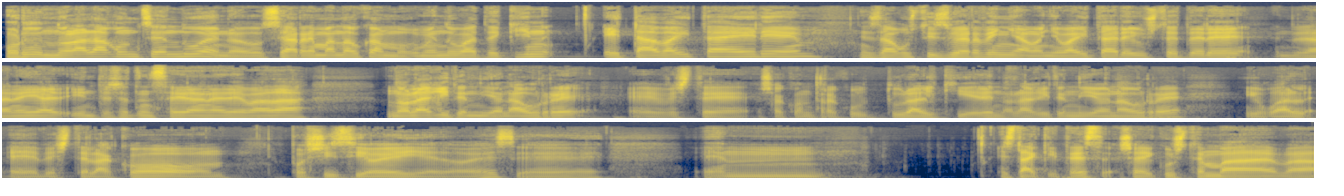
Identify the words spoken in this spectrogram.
Orduan, nola laguntzen duen, edo zeharreman daukan mugimendu batekin, eta baita ere, ez da guztiz berdina, baina baita ere ustet ere, danei interesatzen zaidan ere bada, nola egiten dion aurre, e, beste, oza, kontrakulturalki ere, nola egiten dion aurre, igual, e, bestelako posizioei edo, ez? E, em, ez dakit, ez? Osea, ikusten ba, ba,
